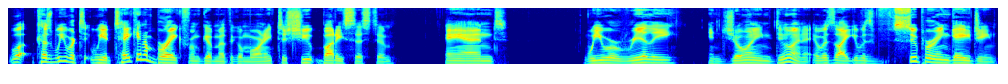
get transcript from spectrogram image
well, because we were t- we had taken a break from Good Mythical Morning to shoot Buddy System, and we were really enjoying doing it. It was like it was super engaging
